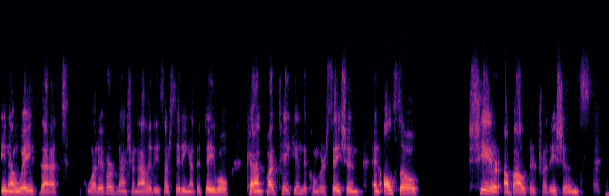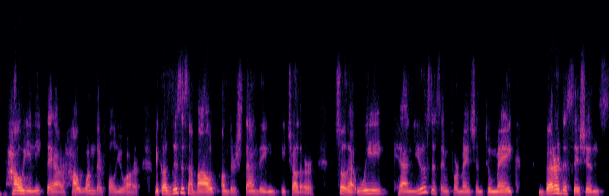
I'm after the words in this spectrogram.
in a way that whatever nationalities are sitting at the table can partake in the conversation and also share about their traditions, how unique they are, how wonderful you are, because this is about understanding each other so that we can use this information to make better decisions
